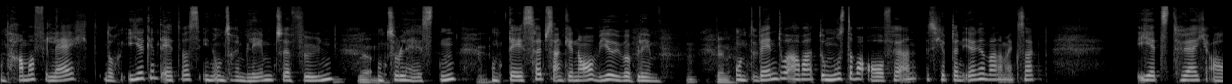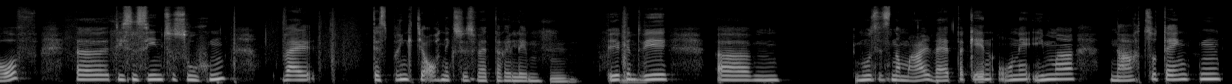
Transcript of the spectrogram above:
Und haben wir vielleicht noch irgendetwas in unserem Leben zu erfüllen und zu leisten? Und deshalb sind genau wir überblieben. Genau. Und wenn du aber, du musst aber aufhören, also ich habe dann irgendwann einmal gesagt, jetzt höre ich auf, äh, diesen Sinn zu suchen, weil das bringt ja auch nichts fürs weitere Leben. Irgendwie ähm, muss es normal weitergehen, ohne immer nachzudenken,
